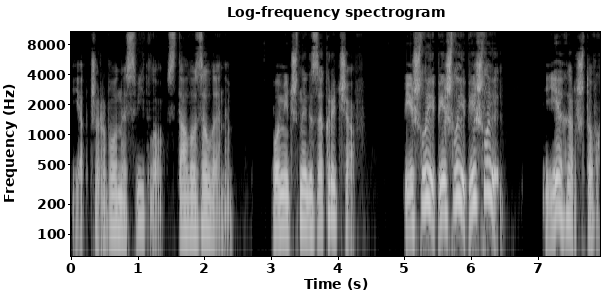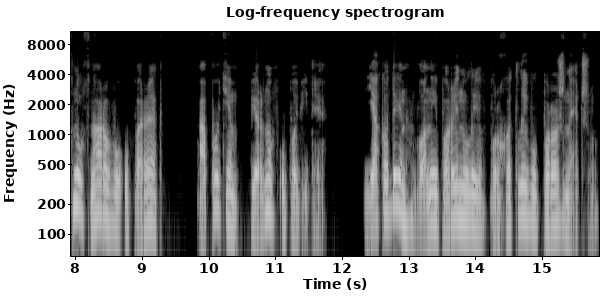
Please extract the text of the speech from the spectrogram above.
як червоне світло стало зеленим. Помічник закричав Пішли, пішли, пішли. Єгер штовхнув нарову уперед, а потім пірнув у повітря. Як один вони поринули в бурхотливу порожнечу,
